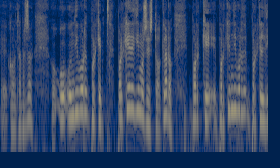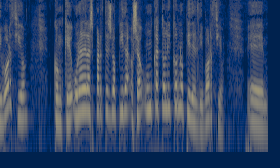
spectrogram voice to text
eh, con otra persona. Un, divorcio, porque, ¿por qué decimos esto? Claro, porque, porque, un divorcio, porque el divorcio, con que una de las partes lo pida, o sea, un católico no pide el divorcio, eh,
